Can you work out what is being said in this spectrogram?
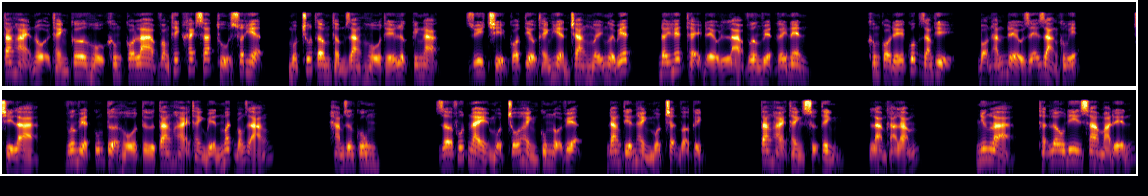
tăng hải nội thành cơ hồ không có la vong thích khách sát thủ xuất hiện, một chút âm thầm giang hồ thế lực kinh ngạc, duy chỉ có tiểu thánh Hiền trang mấy người biết, đây hết thảy đều là vương việt gây nên. Không có đế quốc giám thị, bọn hắn đều dễ dàng không ít. Chỉ là, vương việt cũng tựa hồ từ tăng hải thành biến mất bóng dáng. Hàm dương cung. Giờ phút này một chỗ hành cung nội viện đang tiến hành một trận vở kịch. Tăng hải thành sự tình, làm khá lắm. Nhưng là, thật lâu đi xa mà đến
